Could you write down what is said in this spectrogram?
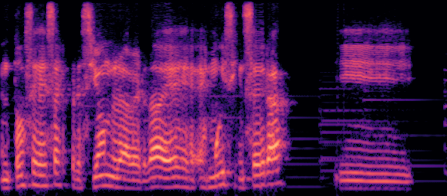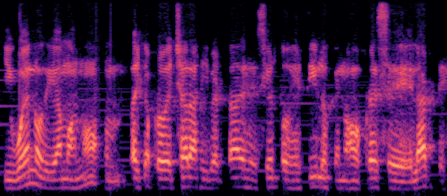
Entonces esa expresión, la verdad, es, es muy sincera y, y, bueno, digamos, ¿no? Hay que aprovechar las libertades de ciertos estilos que nos ofrece el arte,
